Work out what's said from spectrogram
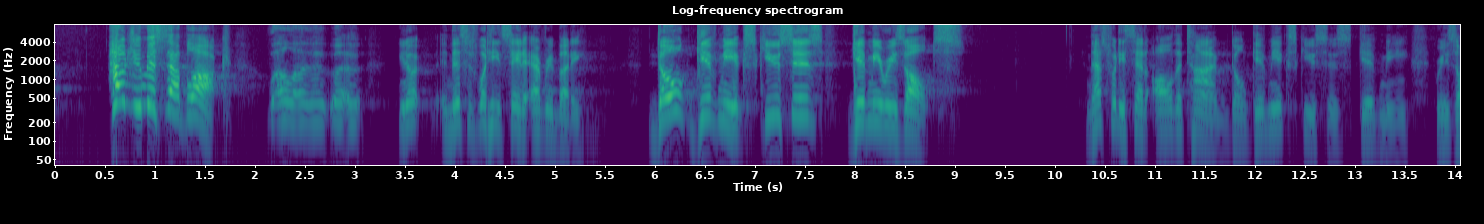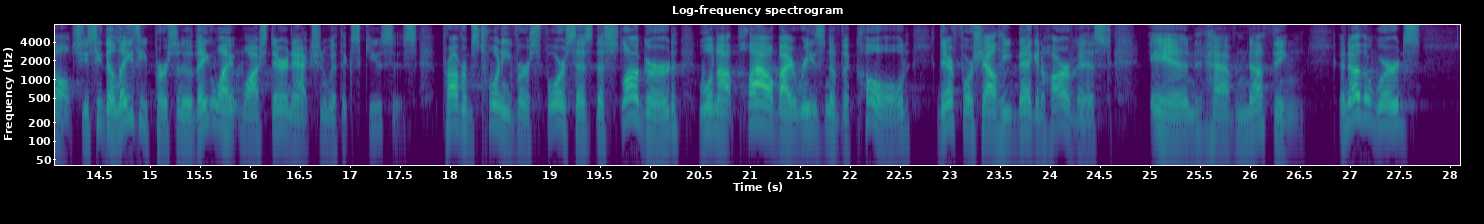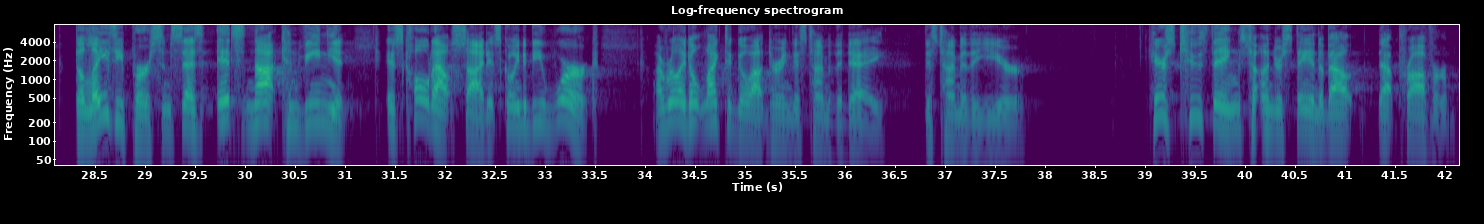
how'd you miss that block? Well, uh, uh, uh, you know, and this is what he'd say to everybody Don't give me excuses, give me results. And that's what he said all the time. Don't give me excuses, give me results. You see, the lazy person, they whitewash their inaction with excuses. Proverbs 20, verse 4 says, The sluggard will not plow by reason of the cold, therefore shall he beg and harvest and have nothing. In other words, the lazy person says, It's not convenient. It's cold outside. It's going to be work. I really don't like to go out during this time of the day, this time of the year. Here's two things to understand about that proverb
